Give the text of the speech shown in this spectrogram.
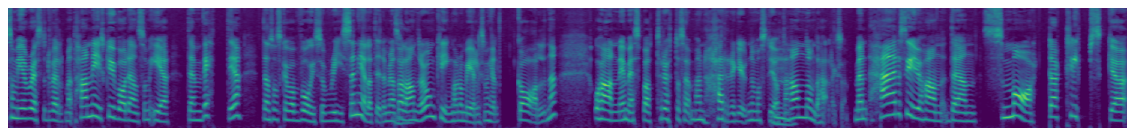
som i Arrested Development, han är, ska ju vara den som är den vettiga, den som ska vara voice of reason hela tiden, medan Mm. alla andra omkring honom är liksom helt galna. Och han är mest bara trött och säger, men herregud, nu måste jag ta Mm. hand om det här. Liksom. Men här ser ju han den smarta, klipska,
